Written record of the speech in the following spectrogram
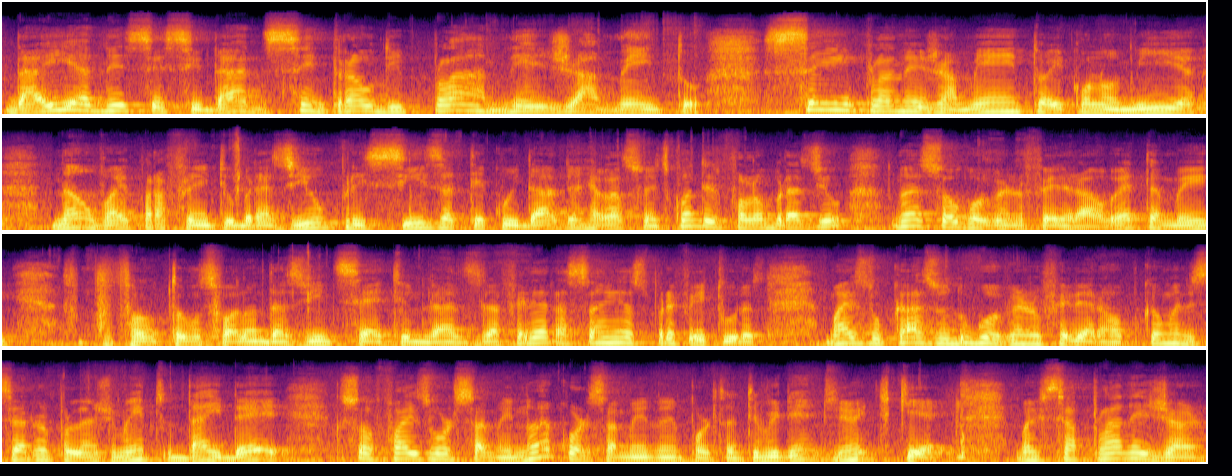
Daí a necessidade central de planejamento. Sem planejamento, a economia não vai para frente. O Brasil precisa ter cuidado em relações. Quando ele falou Brasil, não é só o governo federal, é também, estamos falando das 27 unidades da federação e as prefeituras. Mas no caso do governo federal, porque o Ministério do Planejamento dá a ideia que só faz orçamento. Não é que o orçamento não é importante, evidentemente que é, mas precisa planejar.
